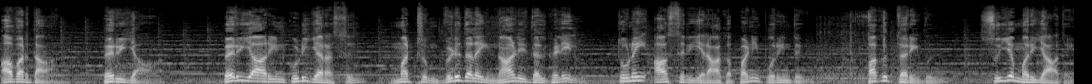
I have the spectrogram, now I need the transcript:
அவர்தான் பெரியார். பெரியாரின் குடியரசு மற்றும் விடுதலை நாளிதழ்களில் துணை ஆசிரியராக பணிபுரிந்து பகுத்தறிவு சுயமரியாதை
